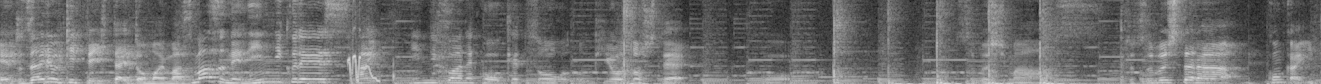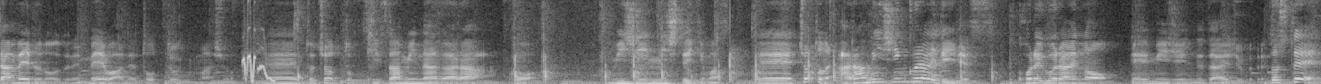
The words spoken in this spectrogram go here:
えっ、ー、と材料切っていきたいと思います。まずねニンニクです。はい。ニンニクはねこうケツを切り落としてこう潰します潰したら今回炒めるのでね目はね取っておきましょう。えっ、ー、とちょっと刻みながらこうみじんにしていきます。でちょっとね粗みじんぐらいでいいです。これぐらいの、えー、みじんで大丈夫です。そして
